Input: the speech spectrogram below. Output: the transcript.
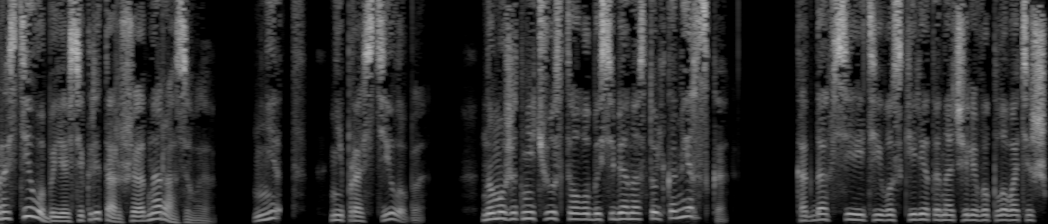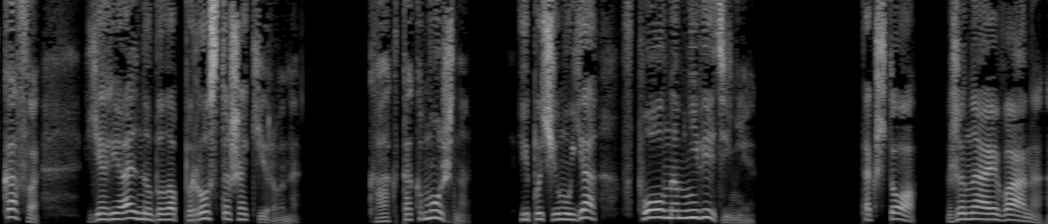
Простила бы я секретаршу одноразовую? Нет, не простила бы. Но, может, не чувствовала бы себя настолько мерзко? Когда все эти его скелеты начали выплывать из шкафа, я реально была просто шокирована. Как так можно? И почему я в полном неведении? «Так что, жена Ивана,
